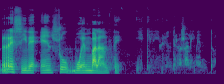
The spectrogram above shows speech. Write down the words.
reside en su buen balance y equilibrio entre los alimentos.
